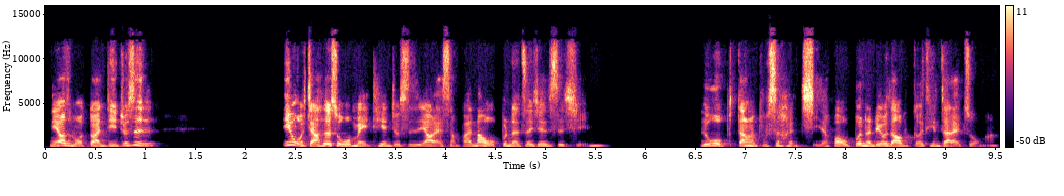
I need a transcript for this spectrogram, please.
你要怎么断定？就是因为我假设说我每天就是要来上班，那我不能这件事情。如果当然不是很急的话，我不能留到隔天再来做吗？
